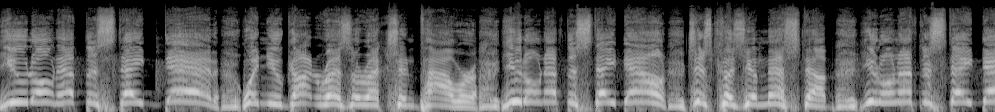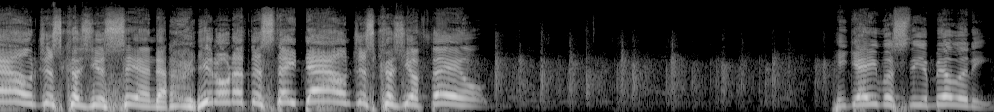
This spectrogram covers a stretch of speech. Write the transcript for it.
You don't have to stay dead when you got resurrection power. You don't have to stay down just because you messed up. You don't have to stay down just because you sinned. You don't have to stay down just because you failed. He gave us the ability,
